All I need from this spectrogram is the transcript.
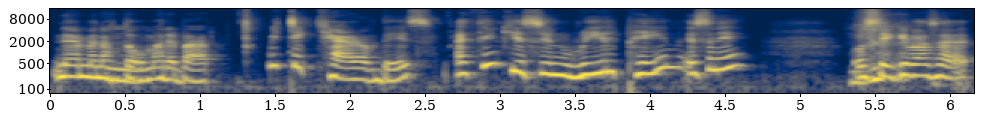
nej men att de hade bara We take care of this. I think he's in real pain, isn't he? Och Sigge var så här,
